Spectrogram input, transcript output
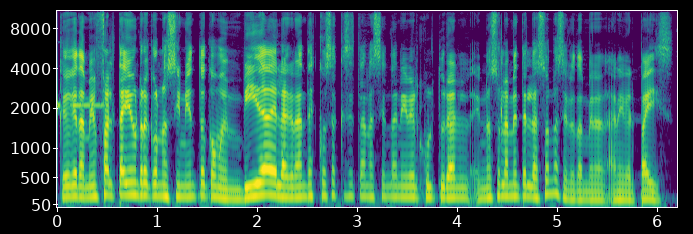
Creo que también falta ahí un reconocimiento como en vida de las grandes cosas que se están haciendo a nivel cultural, eh, no solamente en la zona, sino también a nivel país.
